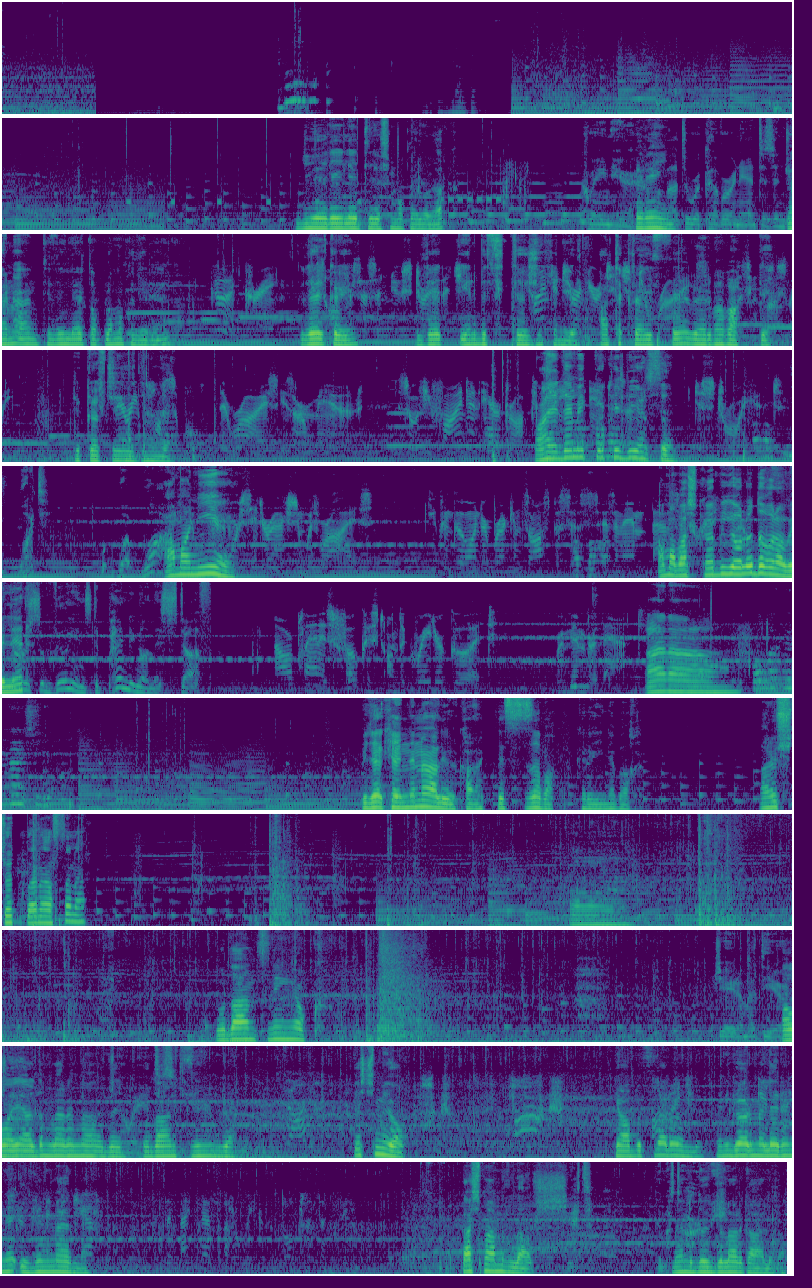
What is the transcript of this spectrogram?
Diğeriyle iletişim olarak. Crane Ben antizinleri toplamak üzereyim. Güzel Crane. Bize yeni bir strateji sunuyor. Artık reise verme vakti. Find an airdrop Ay demek yok ediyorsun. Ama niye? Ama başka bir yolu da olabilir. civilians depending on this stuff. Our plan is focused on the greater good. Remember that. Ana. Bir de kendini alıyor karakter. Size bak. Crane'e bak. Lan 3-4 tane alsana. Aa. Burada antinin yok. Hava yardımlarını aldı. Burada antinin yok. Hiç mi yok? Kabuslar önde. Beni görmelerine izin verme. Kaçmamız lazım. Beni duydular galiba.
